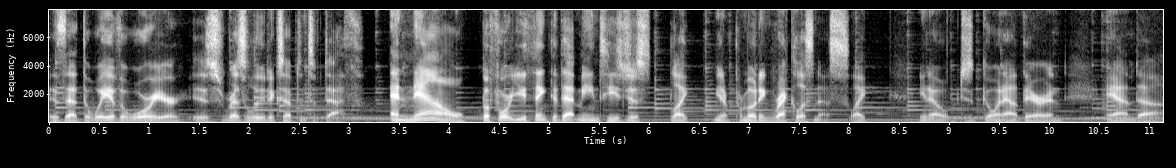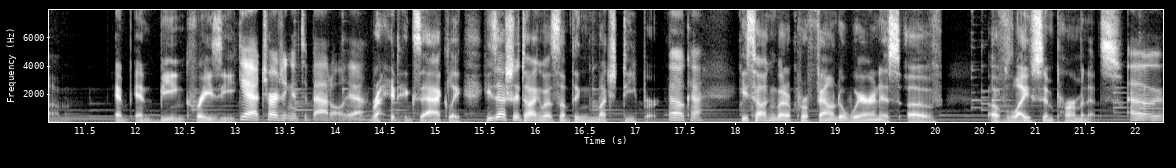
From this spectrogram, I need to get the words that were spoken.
is that the way of the warrior is resolute acceptance of death. And now, before you think that that means he's just like you know promoting recklessness, like you know just going out there and and um, and, and being crazy. Yeah, charging into battle. Yeah. Right. Exactly. He's actually talking about something much deeper. Okay. He's talking about a profound awareness of of life's impermanence. Oh,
